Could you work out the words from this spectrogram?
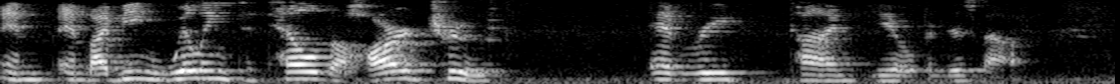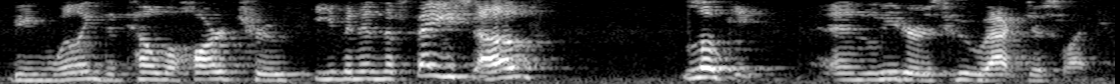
and by being willing to tell the hard truth every time he opened his mouth. Being willing to tell the hard truth even in the face of Loki and leaders who act just like him.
